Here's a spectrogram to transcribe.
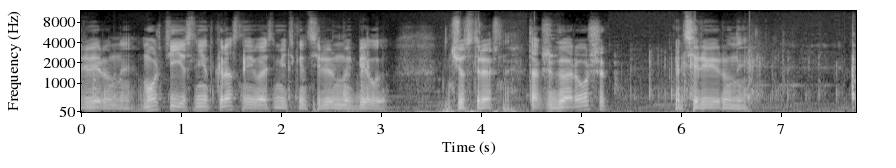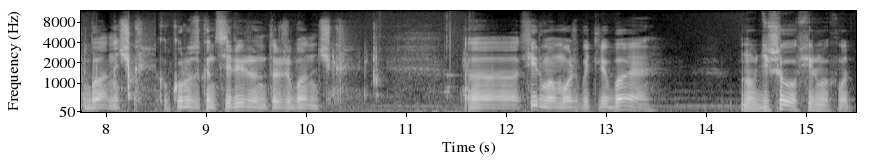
консервированная. Можете, если нет красной, возьмите консервированную белую. Ничего страшного. Также горошек консервированный. Баночка. Кукуруза консервированная, тоже баночка. Э, Фирма может быть любая. Но в дешевых фирмах вот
